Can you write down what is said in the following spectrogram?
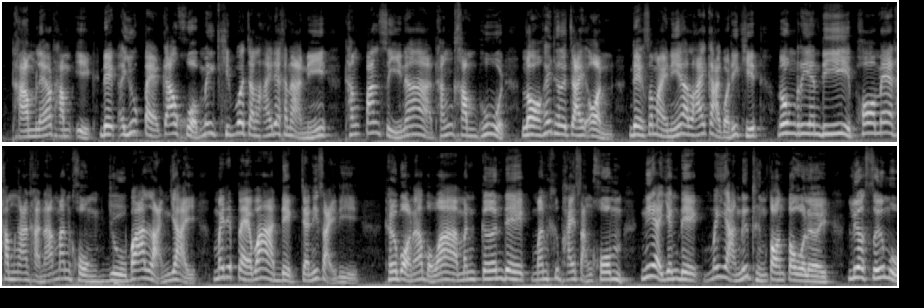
ๆทำแล้วทำอีก เด็กอายุ 8 9 ขวบไม่คิดว่าจะร้ายได้ขนาดนี้ ทั้งปั้นสีหน้า ทั้งคำพูด หลอกให้เธอใจอ่อน เด็กสมัยนี้ร้ายกาจกว่าที่คิด โรงเรียนดี พ่อแม่ทำงานฐานะมั่นคง อยู่บ้านหลังใหญ่ ไม่ได้แปลว่าเด็กจะนิสัยดี เธอบอกนะครับบอกว่ามันเกินเด็กมันคือภัยสังคม เนี่ยยังเด็กไม่อยากนึกถึงตอนโตเลย เลือกซื้อหมู่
